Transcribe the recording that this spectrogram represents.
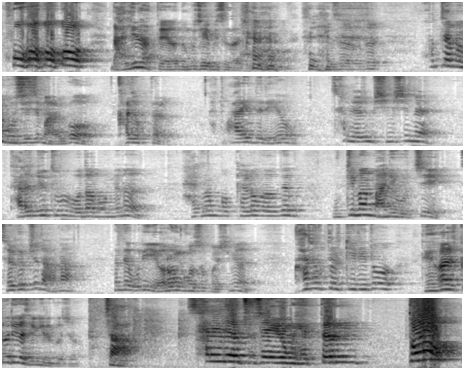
호호호호 난리 났대요. 너무 재밌어가지고 그래서 여러분들 혼자만 보시지 말고 가족들 또 아이들이요 참 요즘 심심해 다른 유튜브 보다 보면은 아 이건 뭐 별로 그건 웃기만 많이 웃지 즐겁지도 않아. 근데 우리 여론 고수 보시면 가족들끼리도 대화할 거리가 생기는 거죠. 자 살려주세요 했던 또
